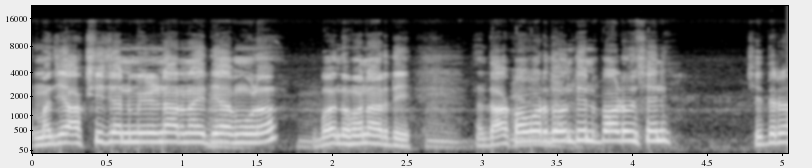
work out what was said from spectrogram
म्हणजे ऑक्सिजन मिळणार नाही त्यामुळं बंद होणार ते. दाखवावर दोन तीन पाडून शेनी. छिद्र.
